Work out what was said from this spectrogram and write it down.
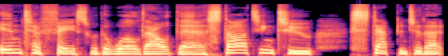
interface with the world out there, starting to step into that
